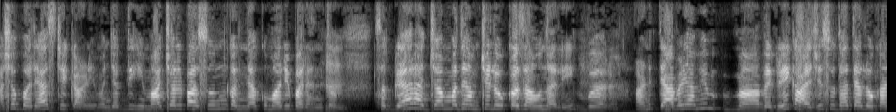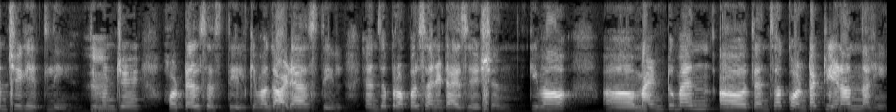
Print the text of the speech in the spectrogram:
अशा बऱ्याच ठिकाणी म्हणजे अगदी हिमाचलपासून कन्याकुमारी पर्यंत सगळ्या राज्यांमध्ये आमची लोक जाऊन आली. बरं. आणि त्यावेळी आम्ही वेगळी काळजी सुद्धा त्या लोकांची घेतली ती म्हणजे हॉटेल्स असतील किंवा गाड्या असतील यांचं प्रॉपर सॅनिटायझेशन किंवा मॅन टू मॅन त्यांचा कॉन्टॅक्ट येणार नाही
